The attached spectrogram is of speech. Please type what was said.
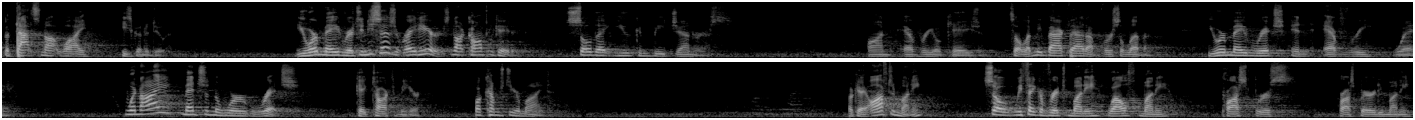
but that's not why he's going to do it. You are made rich, and he says it right here. It's not complicated. So that you can be generous on every occasion. So let me back that up, verse 11. You are made rich in every way. When I mention the word rich, okay, talk to me here. What comes to your mind? Okay, often money. So we think of rich money, wealth, money, prosperous, prosperity money.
